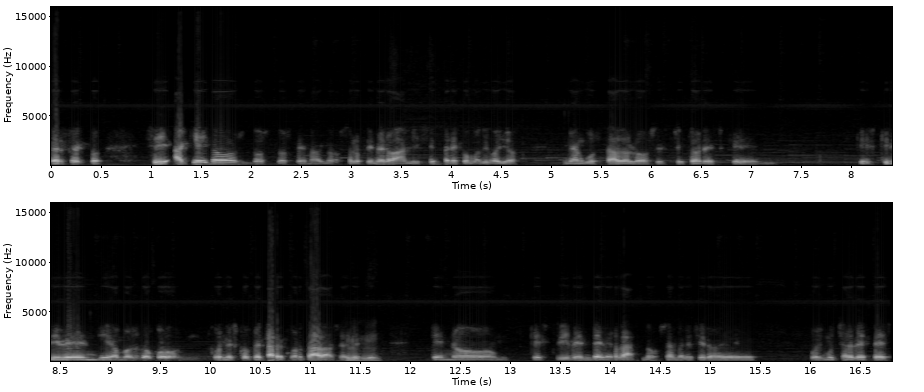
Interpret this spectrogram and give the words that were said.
Perfecto. Sí, aquí hay dos, dos, dos temas, ¿no? lo primero, a mí siempre, como digo yo, me han gustado los escritores que, que escriben, digámoslo, con, con escopeta recortada, es decir, que no que escriben de verdad, ¿no? O sea, me refiero, eh, pues muchas veces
